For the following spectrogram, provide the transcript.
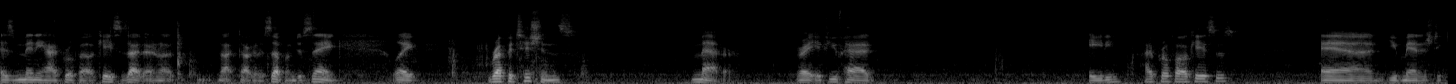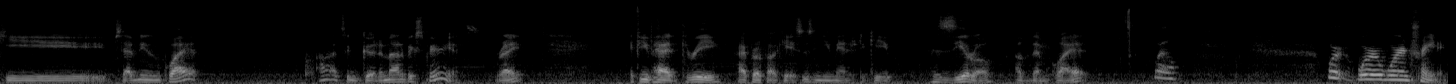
as many high profile cases either. I'm not not talking this up. I'm just saying like repetitions matter. Right? If you've had 80 high profile cases and you've managed to keep 70 of them quiet, oh, that's a good amount of experience, right? if you've had three high profile cases and you managed to keep zero of them quiet, well, we're, we're, we're in training,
